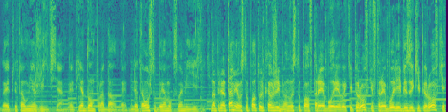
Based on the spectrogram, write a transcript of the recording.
Говорит, это у меня жизнь вся. Говорит, я дом продал говорит, для того, чтобы я мог с вами ездить. Например, там я выступал только в жиме. Он выступал в троеборье в экипировке, в троеборье без экипировки,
